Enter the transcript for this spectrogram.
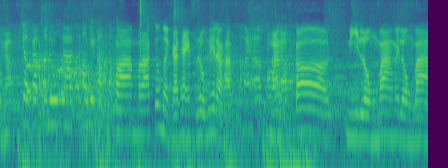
มครับ เกี่ยวกับสนุกนะเอาเกี่ยวกับสนุกความรักก็เหมือนการแทงสนุกนี่แหละครับทำไมครับ ทำไมครับ ก็มีลงบ้างไม่ลงบ้าง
